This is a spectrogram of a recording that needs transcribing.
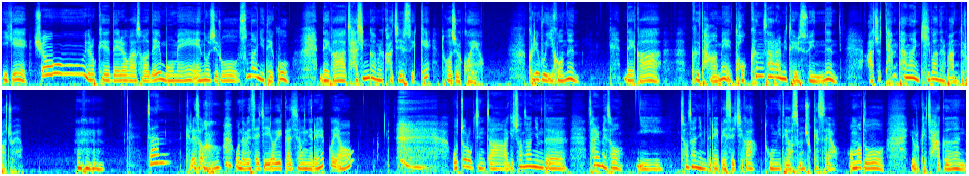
이게 슝 이렇게 내려가서 내 몸의 에너지로 순환이 되고 내가 자신감을 가질 수 있게 도와줄 거예요. 그리고 이거는 내가 그 다음에 더 큰 사람이 될 수 있는 아주 탄탄한 기반을 만들어줘요. 짠! 그래서 오늘 메시지 여기까지 정리를 했고요. 모쪼록 진짜 아기 천사님들 삶에서 이 천사님들의 메시지가 도움이 되었으면 좋겠어요. 엄마도 이렇게 작은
